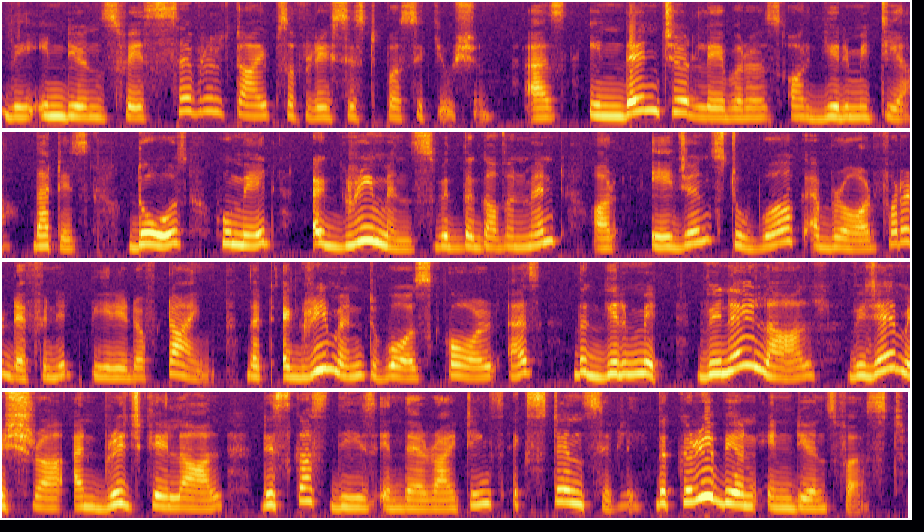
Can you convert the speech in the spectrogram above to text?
the Indians faced several types of racist persecution as indentured laborers or girmitia, that is, those who made agreements with the government or agents to work abroad for a definite period of time. That agreement was called as the girmit Vinay Lal, Vijay Mishra and Brij K. Lal discuss these in their writings extensively. The Caribbean Indians first.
